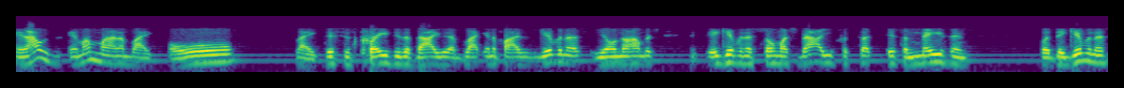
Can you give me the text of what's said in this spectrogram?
And I was in my mind, I'm like, oh, like this is crazy. The value that Black Enterprise is giving us. You don't know how much they're giving us so much value for such. It's amazing what they're giving us.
